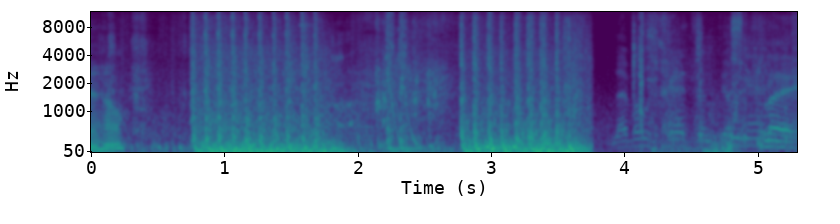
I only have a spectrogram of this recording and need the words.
The hell? Level heads until play.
